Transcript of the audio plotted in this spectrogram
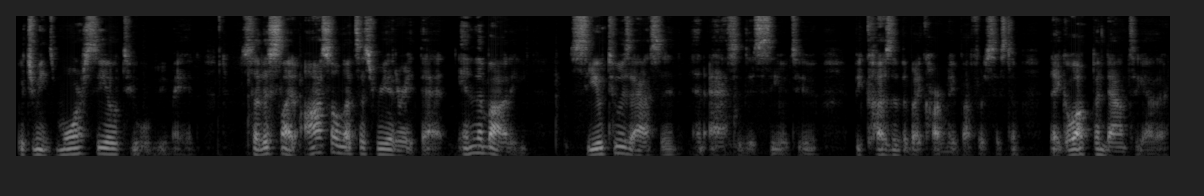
which means more CO2 will be made. So this slide also lets us reiterate that in the body, CO2 is acid and acid is CO2 because of the bicarbonate buffer system. They go up and down together.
